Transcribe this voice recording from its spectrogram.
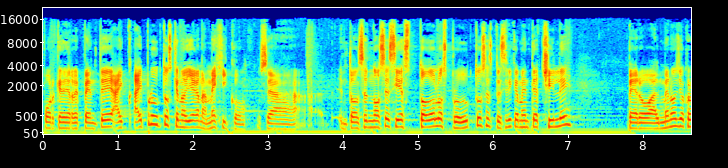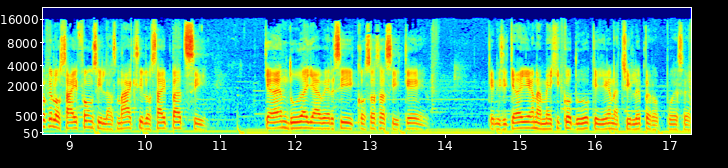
porque de repente hay, productos que no llegan a México. O sea, entonces no sé si es todos los productos específicamente a Chile, pero al menos yo creo que los iPhones y las Macs y los iPads sí. Queda en duda ya ver si cosas así que, que ni siquiera llegan a México, dudo que lleguen a Chile, pero puede ser.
